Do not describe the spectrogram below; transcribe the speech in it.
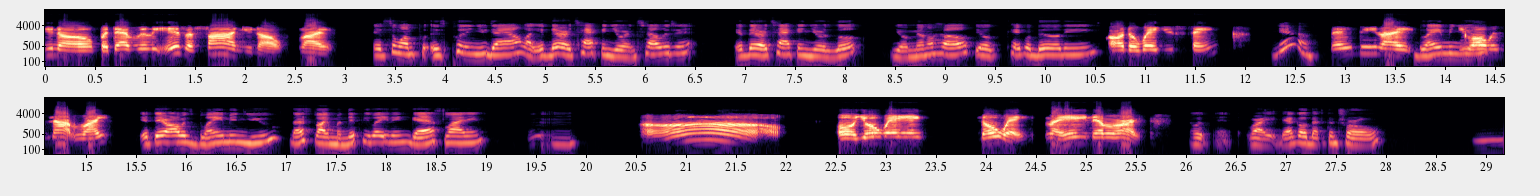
you know? But that really is a sign, you know, like If someone is putting you down, like if they're attacking your intelligence, if they're attacking your look, your mental health, your capabilities, or the way you think, yeah, maybe like blaming you. you always not right. If they're always blaming you, that's like manipulating, gaslighting. Mm-mm. Oh, or your way ain't no way. Like it ain't never right. Right, that goes back to control. Mm-hmm.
